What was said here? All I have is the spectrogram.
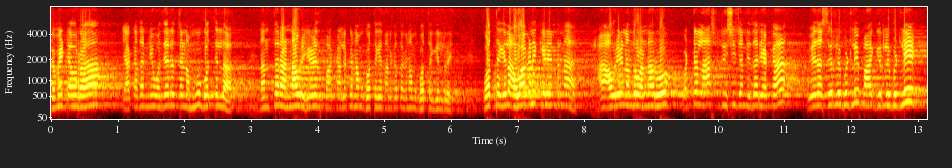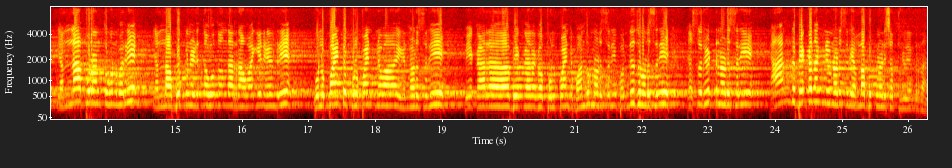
ಕಮಿಟಿ ಅವ್ರ, ಯಾಕಂದ್ರೆ ನೀವು ಅದೇ ರೀತಿ ನಮಗೂ ಗೊತ್ತಿಲ್ಲ. ನಂತರ ಅಣ್ಣ ಅವ್ರು ಹೇಳಿದ ಪಾ, ಕಾಲಕ್ಕೆ ನಮ್ಗೆ ಗೊತ್ತಾಗೈತೆ ಅನ್ಕತ್ತಾಗ ನಮ್ಗೆ ಗೊತ್ತಾಗಿಲ್ರಿ. ಗೊತ್ತಾಗಿಲ್ಲ, ಅವಾಗನೇ ಕೇಳೇನ್ರಿ ನಾ. ಅವ್ರೇನಂದ್ರು ಅಣ್ಣಾರು ಒಟ್ಟ ಲಾಸ್ಟ್ ಡಿಸಿಷನ್ ಇದಾರೆ ಯಾಕ ವೇದಸ್ ಇರ್ಲಿ ಬಿಡ್ಲಿ, ಬಾಗಿರ್ಲಿ ಬಿಡ್ಲಿ, ಎಲ್ಲಾ ಪುರಾಣ ತಗೊಂಡ್ ಬರ್ರಿ, ಎಲ್ಲಾ ಬುಕ್ ನಡೀತಾ ಅಂದಾರ ನಾವು ಅವಾಗೇನು ಹೇಳ್ರಿ ಫುಲ್ ಪಾಯಿಂಟ್ ಫುಲ್ ಪಾಯಿಂಟ್ ನೀವು ನಡೆಸ್ರಿ. ಬೇಕಾರ ಬೇಕಾರ ಫುಲ್ ಪಾಯಿಂಟ್ ಬಂದ್ರು ನಡೆಸ್ರಿ ಬಂದಿದ್ದು ನಡೆಸ್ರಿ ಹೆಸರು ಇಟ್ಟು ನಡೆಸ್ರಿ. ಹ್ಯಾಂಗ ಬೇಕಾದಂಗೆ ನೀವು ನಡೆಸ್ರಿ ಎಲ್ಲ ಬುಕ್ ನಡೆಸಿ ಅಂತ ಹೇಳೇನ್ರಿ ನಾ.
